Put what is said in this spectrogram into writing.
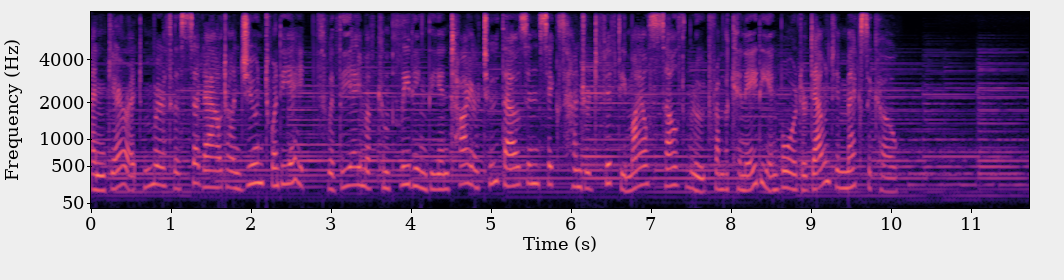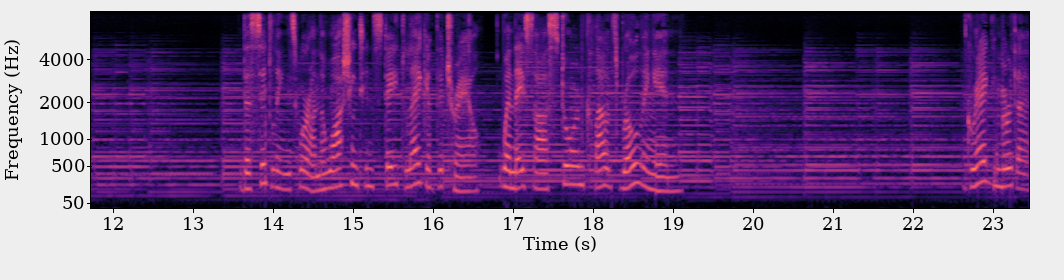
and Garrett Murtha set out on June 28 with the aim of completing the entire 2,650 miles south route from the Canadian border down to Mexico. The siblings were on the Washington state leg of the trail when they saw storm clouds rolling in. Greg Murtha,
